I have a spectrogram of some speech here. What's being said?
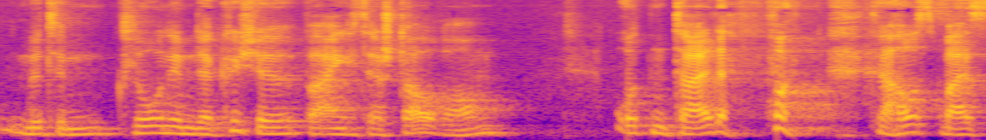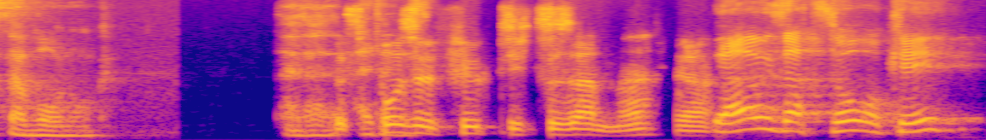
mit dem Klo neben der Küche war eigentlich der Stauraum und ein Teil davon der Hausmeisterwohnung. Das Puzzle fügt sich zusammen, ne? Ja, ja ich gesagt, so, okay.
